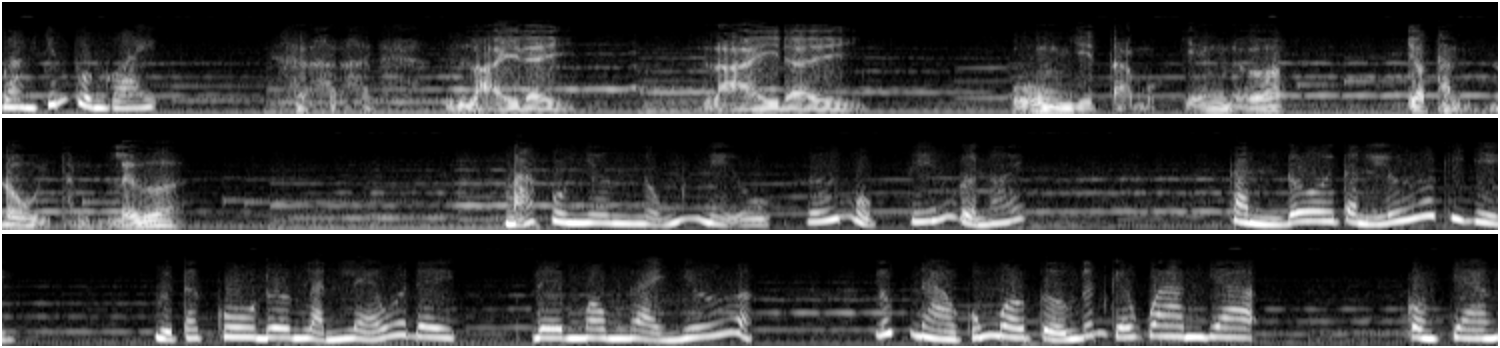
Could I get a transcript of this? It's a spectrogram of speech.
Đoàn chính tuần gọi. Lại đây lại đây. Uống với ta một chén nữa cho thành đôi thành lứa. Mã phu nhân nũng nịu hứ một tiếng rồi nói thành đôi thành lứa cái gì? Người ta cô đơn lạnh lẽo ở đây đêm mong ngài nhớ à. Lúc nào cũng mơ tưởng đến kẻ quan gia. Còn chàng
